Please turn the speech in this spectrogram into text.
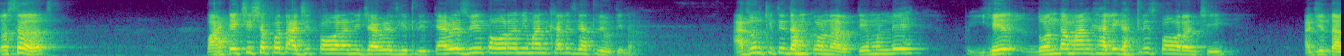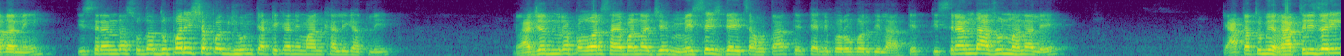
तसंच पहाटेची शपथ अजित पवारांनी ज्यावेळेस घेतली त्यावेळेस वी पवारांनी मान खालीच घातली होती ना. अजून किती धमकवणार? ते म्हणले हे दोनदा मान खाली घातलीच पवारांची अजितदादांनी. तिसऱ्यांदा सुद्धा दुपारी शपथ घेऊन त्या ठिकाणी मान खाली घातली. राजेंद्र पवार साहेबांना जे मेसेज द्यायचा होता ते त्यांनी बरोबर दिला. ते तिसऱ्यांदा अजून म्हणाले की आता तुम्ही रात्री जरी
